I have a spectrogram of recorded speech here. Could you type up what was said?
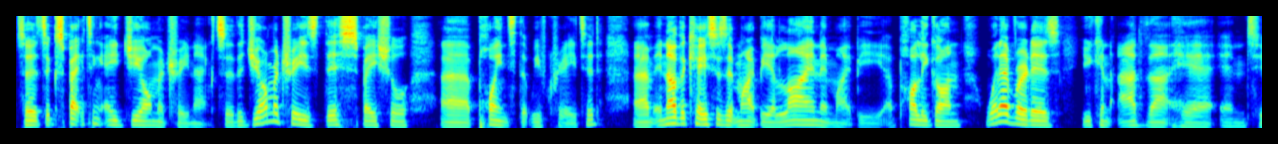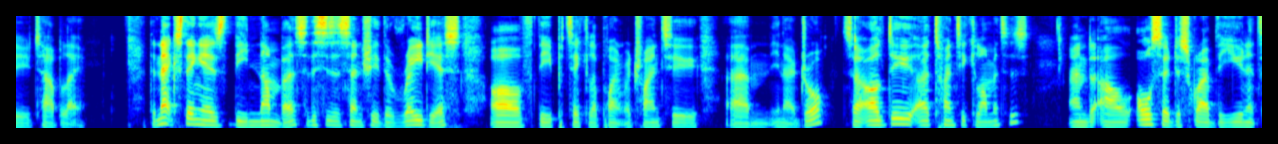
So it's expecting a geometry next. So the geometry is this spatial uh, point that we've created. Um, in other cases, it might be a line, it might be a polygon, whatever it is, you can add that here into Tableau. The next thing is the number. So this is essentially the radius of the particular point we're trying to, um, you know, draw. So I'll do uh, 20 kilometers and I'll also describe the units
